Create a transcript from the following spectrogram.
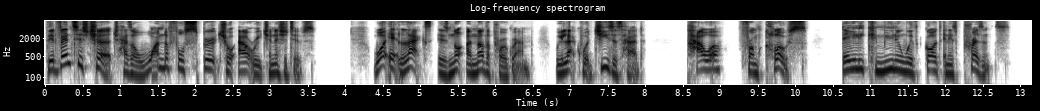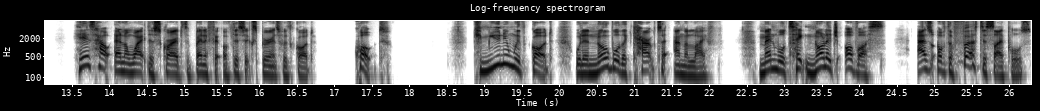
The Adventist Church has a wonderful spiritual outreach initiatives. What it lacks is not another program. We lack what Jesus had power from close, daily communion with God in His presence. Here's how Ellen White describes the benefit of this experience with God. Quote, Communion with God will ennoble the character and the life. Men will take knowledge of us, as of the first disciples,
